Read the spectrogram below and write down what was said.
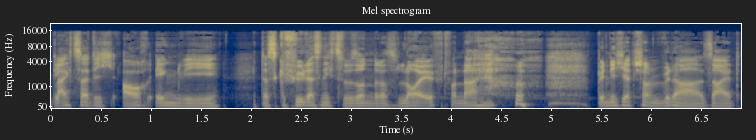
gleichzeitig auch irgendwie das Gefühl, dass nichts Besonderes läuft. Von daher bin ich jetzt schon wieder seit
